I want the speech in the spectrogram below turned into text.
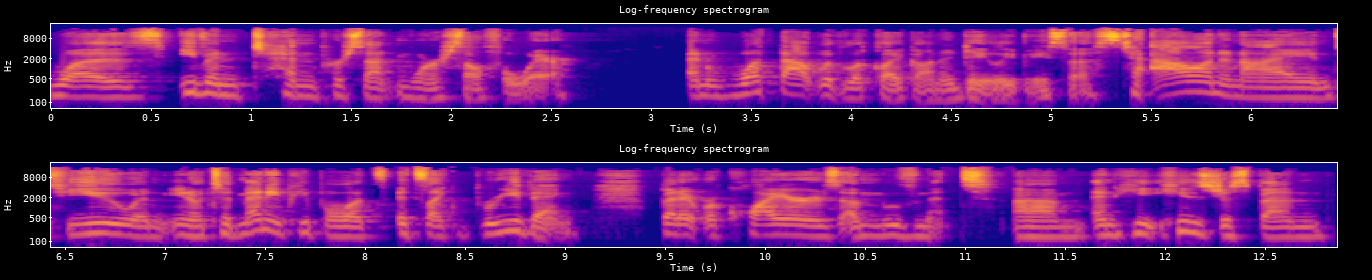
was even 10% more self aware and what that would look like on a daily basis. To Alan and I and to you and you know to many people it's it's like breathing, but it requires a movement. Um, and he he's just been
